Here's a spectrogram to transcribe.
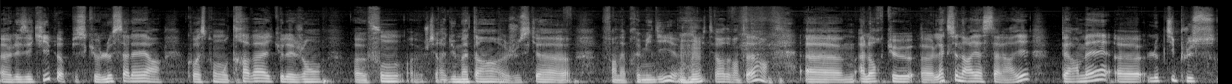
euh, les équipes, puisque le salaire correspond au travail que les gens euh, font, euh, je dirais, du matin jusqu'à fin d'après-midi, mm -hmm. 8h, 20h, alors que l'actionnariat salarié permet le petit plus.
